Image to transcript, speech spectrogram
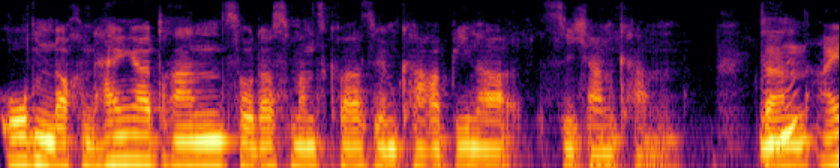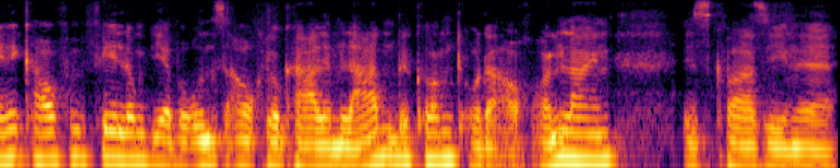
Oben noch ein Hänger dran, sodass man es quasi im Karabiner sichern kann. Dann mhm. eine Kaufempfehlung, die ihr bei uns auch lokal im Laden bekommt oder auch online, ist quasi eine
